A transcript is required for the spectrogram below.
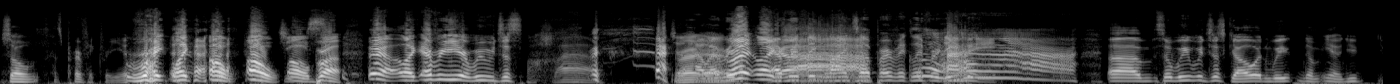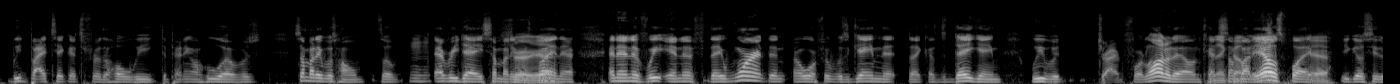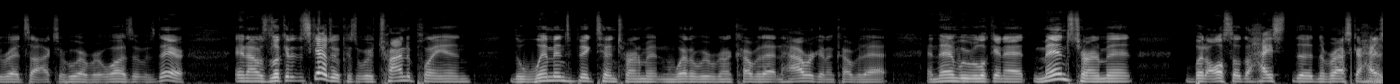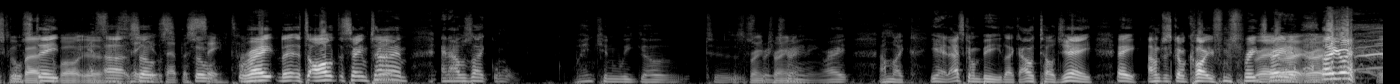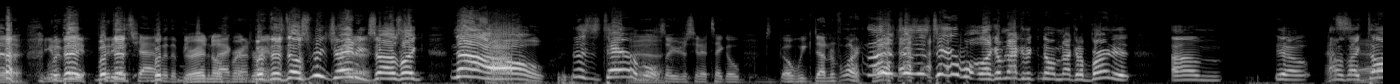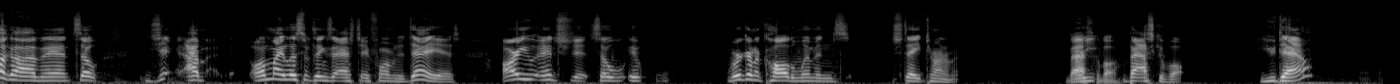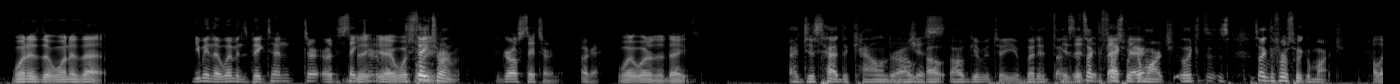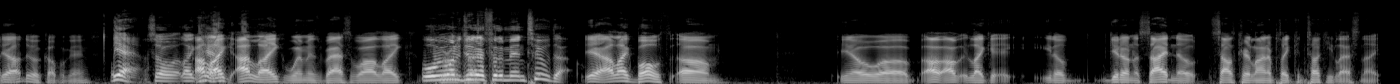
So That's perfect for you. right, like oh oh oh, Jeez. bruh, yeah, like every year we would just Wow. Right, How yeah. Right, like, everything ah. lines up perfectly for DB. Ah! Um, so we would just go and we, you know, you we'd buy tickets for the whole week, depending on whoever was. Somebody was home, so every day somebody Sure, was yeah. playing there. And then if we and if they weren't, then or if it was a game that like as a day game, we would drive to Fort Lauderdale and catch then come- somebody yeah, else play. yeah. You go see the Red Sox or whoever it was that was there. And I was looking at the schedule because we were trying to play in the women's Big Ten tournament and whether we were going to cover that and how we're going to cover that. And then we were looking at men's tournament, but also the high, the Nebraska high, High school, school state. basketball, yeah. Uh, so at the so- same time. right, it's all at the same time. And I was like, well, when can we go? To spring, spring training. training. right? I'm like, yeah, that's gonna be like. I'll tell Jay, hey, I'm just gonna call you from spring Right, training. right, right. Like, Yeah. But then, but this, but, with a beach There the no spring but there's no spring training, Yeah. so I was like, no, this is terrible. Yeah. So you're just gonna take a, a week down in Florida? No, this is terrible. Like I'm not gonna no, I'm not gonna burn it. Um, you know, I That's was like, sad. doggone man. So, J- I'm on my list of things to ask Jay Foreman today is, are you interested? So if we're gonna call the women's state tournament Are you- Basketball. basketball. You down? When is the when is that? You mean the women's Big Ten tur- or the state Big- tournament? Yeah, which state tournament. The girls' state tournament. Okay. What what are the dates? I just had the calendar. I'll, Just- I'll, I'll give it to you. But it's, it's it like the back first week there? of March. Like it's, it's like the first week of March. I'll Yeah, I'll do a couple games. Yeah. So like, I have- like I like women's basketball. I like. Well, we want to do that for the men too, though. Yeah, I like both. Um, you know, uh, I, I like uh, you know. Get on a side note. South Carolina played Kentucky last night.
